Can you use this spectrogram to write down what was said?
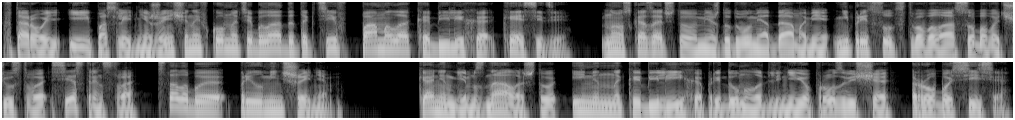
Второй и последней женщиной в комнате была детектив Памела Кабилиха Кэссиди. Но сказать, что между двумя дамами не присутствовало особого чувства сестринства, стало бы преуменьшением. Каннингем знала, что именно Кабелиха придумала для нее прозвище «Робо-Сися».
